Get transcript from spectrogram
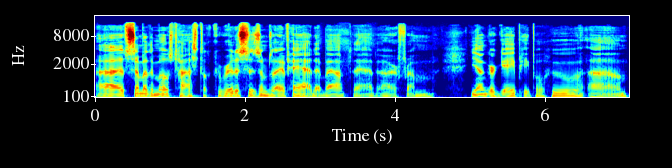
Uh, some of the most hostile criticisms I've had about that are from younger gay people who um,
